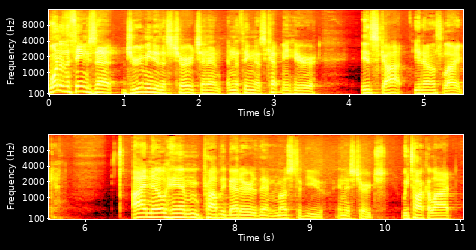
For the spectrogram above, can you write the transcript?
one of the things that drew me to this church and, and the thing that's kept me here is Scott. You know, it's like I know him probably better than most of you in this church. We talk a lot.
